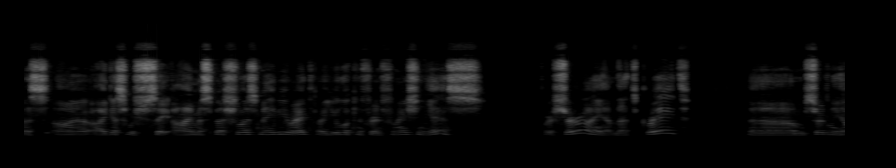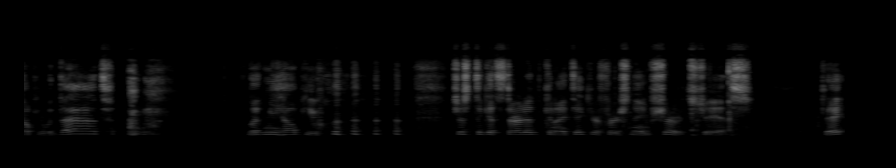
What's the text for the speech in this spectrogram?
uh, I guess we should say I'm a specialist maybe right? Are you looking for information? Yes. For sure I am. That's great. Um certainly help you with that. Let me help you. Just to get started can I take your first name? Sure it's JS okay.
